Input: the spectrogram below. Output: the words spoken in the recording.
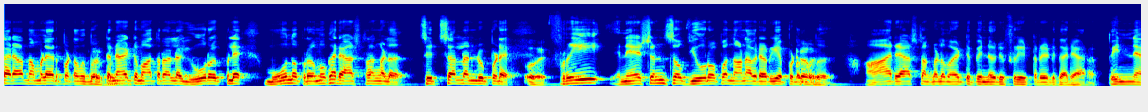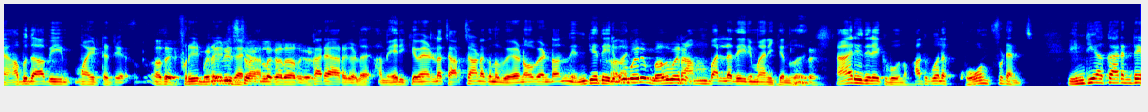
കരാർ നമ്മൾ ഏർപ്പെട്ടത്. ബ്രിട്ടനായിട്ട് മാത്രമല്ല യൂറോപ്പിലെ മൂന്ന് പ്രമുഖ രാഷ്ട്രങ്ങൾ സ്വിറ്റ്സർലൻഡ് ഉൾപ്പെടെ ഫ്രീ നേഷൻസ് ഓഫ് യൂറോപ്പ് എന്നാണ് അവരറിയപ്പെടുന്നത്. ആ രാഷ്ട്രങ്ങളുമായിട്ട് പിന്നെ ഒരു ഫ്രീ ട്രേഡ് കരാർ പിന്നെ അബുദാബിയുമായിട്ട് ഫ്രീ ട്രേഡ് കരാറുകൾ. അമേരിക്കയുമായിട്ടുള്ള ചർച്ച നടക്കുന്നത് വേണോ വേണ്ടോ എന്ന് ഇന്ത്യ വരും ട്രംപ് അല്ല തീരുമാനിക്കുന്നത്. ആ രീതിയിലേക്ക് പോകുന്നു. അതുപോലെ കോൺഫിഡൻസ് ഇന്ത്യക്കാരന്റെ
